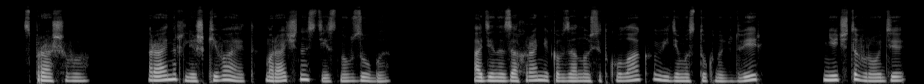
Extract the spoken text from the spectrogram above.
— спрашиваю. Райнер лишь кивает, мрачно стиснув зубы. Один из охранников заносит кулак, видимо, стукнуть в дверь. Нечто вроде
